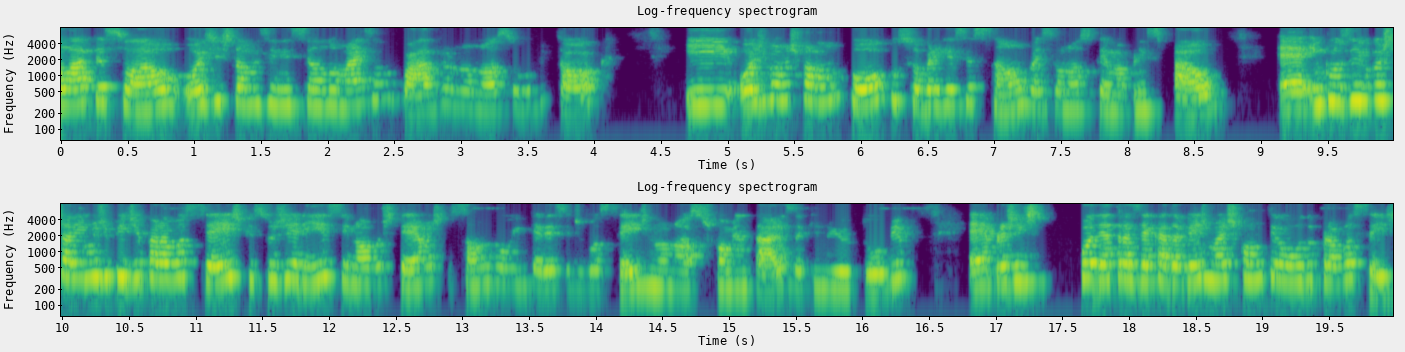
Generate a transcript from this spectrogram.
Olá, pessoal! Hoje estamos iniciando mais um quadro no nosso Ruby Talk e hoje vamos falar um pouco sobre recessão, vai ser o nosso tema principal. É, inclusive, gostaríamos de pedir para vocês que sugerissem novos temas que são do interesse de vocês nos nossos comentários aqui no YouTube, é, para a gente poder trazer cada vez mais conteúdo para vocês.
